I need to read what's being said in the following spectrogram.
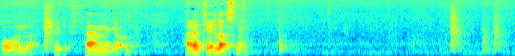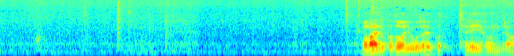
225 grader. Här har vi en till lösning. Och vad är vi på då? Jo, det är vi på 300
